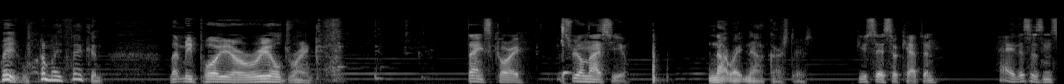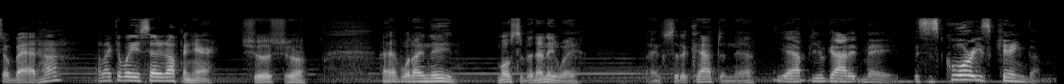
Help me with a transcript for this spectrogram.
Wait, what am I thinking? Let me pour you a real drink. Thanks, Corey. It's real nice of you. not right now, Carstairs. If you say so, Captain. Hey, this isn't so bad, huh? I like the way you set it up in here. Sure, sure. I have what I need. Most of it anyway. Thanks to the captain there. Yep, you got it made. This is Corey's kingdom,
